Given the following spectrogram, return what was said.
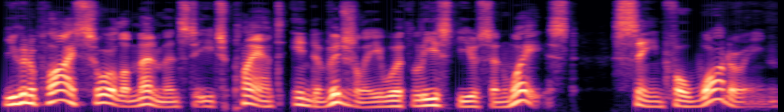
you can apply soil amendments to each plant individually with least use and waste. Same for watering.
